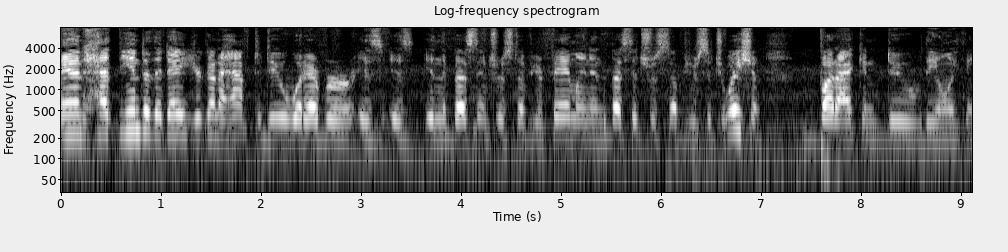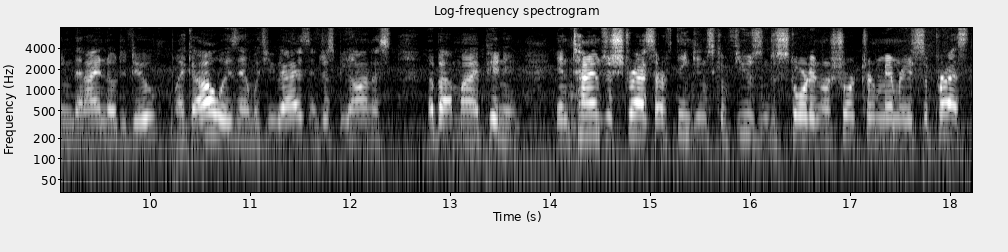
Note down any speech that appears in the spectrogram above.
and at the end of the day, you're going to have to do whatever is, is in the best interest of your family and in the best interest of your situation. But I can do the only thing that I know to do, like I always am with you guys, and just be honest about my opinion. In times of stress, our thinking's confused and distorted, and our short term memory is suppressed.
